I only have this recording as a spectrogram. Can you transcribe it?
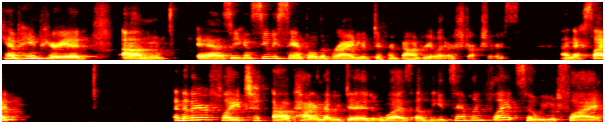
campaign period. Um, and so you can see we sampled a variety of different boundary layer structures. Uh, next slide. Another flight uh, pattern that we did was a lead sampling flight. So we would fly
